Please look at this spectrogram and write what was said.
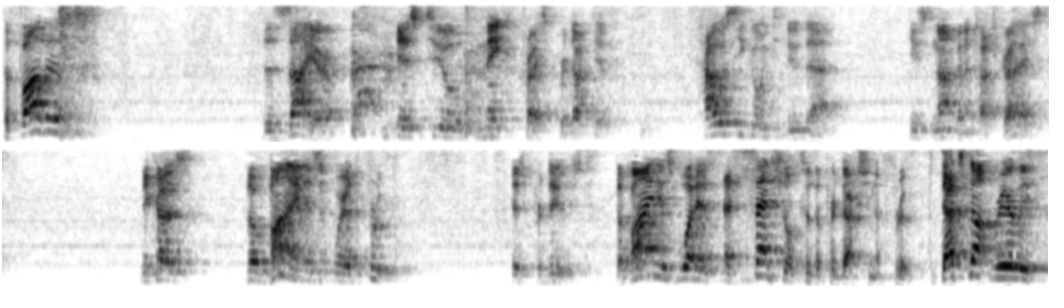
The Father's desire is to make Christ productive. How is he going to do that? He's not going to touch Christ. Because the vine isn't where the fruit is produced. The vine is what is essential to the production of fruit. But that's not really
